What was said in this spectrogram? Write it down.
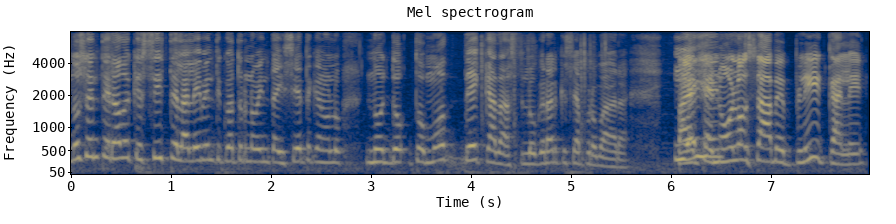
No se ha enterado de que existe la ley 2497 que nos, lo- nos do- tomó décadas lograr que se aprobara. Y Para el que gente- no lo sabe, explícale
